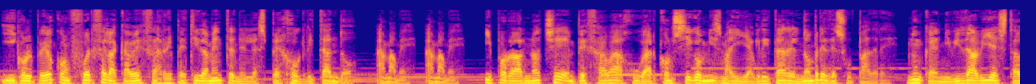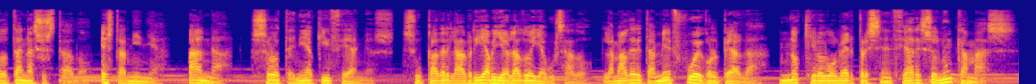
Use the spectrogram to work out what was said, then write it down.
y golpeó con fuerza la cabeza repetidamente en el espejo gritando, Amame, amame y por la noche empezaba a jugar consigo misma y a gritar el nombre de su padre. Nunca en mi vida había estado tan asustado. Esta niña, Ana, solo tenía 15 años. Su padre la habría violado y abusado. La madre también fue golpeada. No quiero volver a presenciar eso nunca más.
